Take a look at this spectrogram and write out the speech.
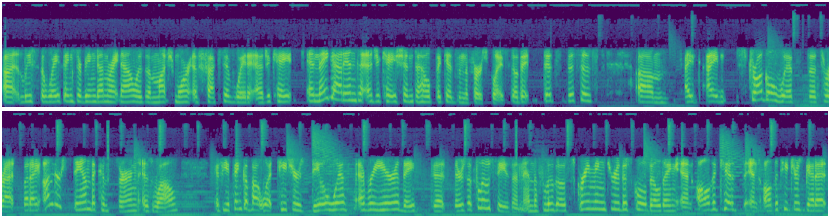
uh, at least the way things are being done right now, is a much more effective way to educate. And they got into education to help the kids in the first place. So that, that's, this is, um, I, I struggle with the threat, but I understand the concern as well if you think about what teachers deal with every year, they that there's a flu season and the flu goes screaming through the school building and all the kids and all the teachers get it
